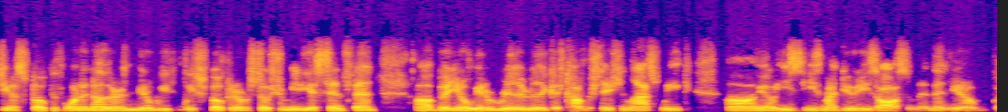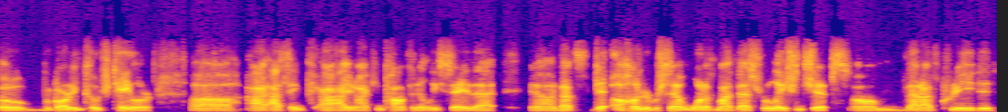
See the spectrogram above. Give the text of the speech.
you know, spoke with one another, and you know, we've we've spoken over social media since then. Uh, but you know, we had a really really good conversation last week. Uh, you know, he's he's my dude. He's awesome. And then you know, oh, regarding Coach Taylor, uh, I, I, think I, you know, I can confidently say that uh, that's 100% one of my best relationships um, that I've created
